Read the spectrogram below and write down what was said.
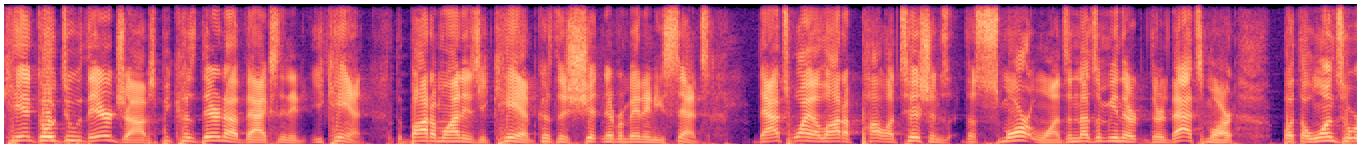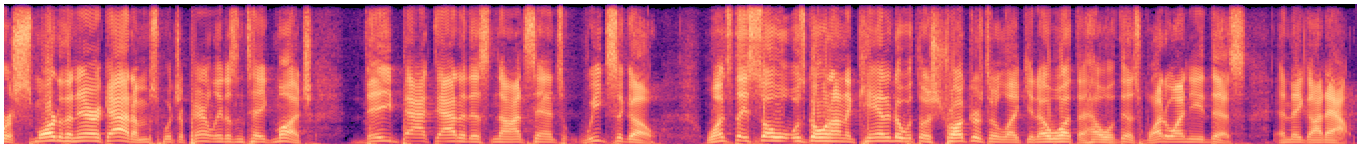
can't go do their jobs because they're not vaccinated? You can't. The bottom line is you can't because this shit never made any sense. That's why a lot of politicians, the smart ones, and doesn't mean they're they're that smart, but the ones who are smarter than Eric Adams, which apparently doesn't take much, they backed out of this nonsense weeks ago. Once they saw what was going on in Canada with those truckers, they're like, you know what, the hell with this? Why do I need this? And they got out.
